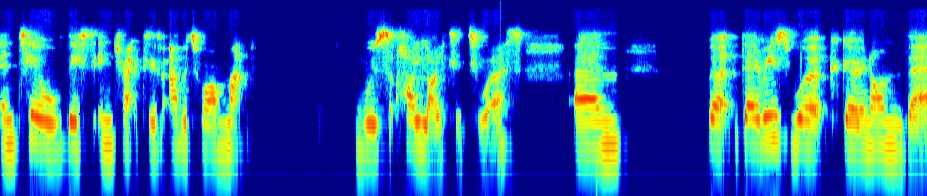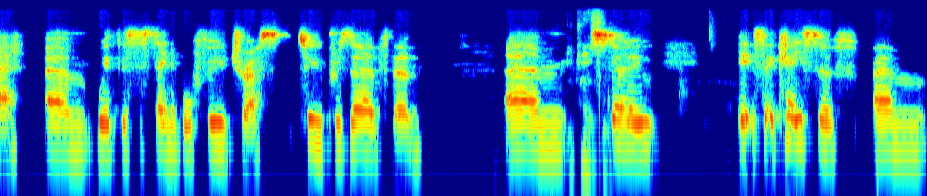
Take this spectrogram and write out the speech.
until this interactive abattoir map was highlighted to us. Um, but there is work going on there um, with the Sustainable Food Trust to preserve them. Um, so it's a case of um,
